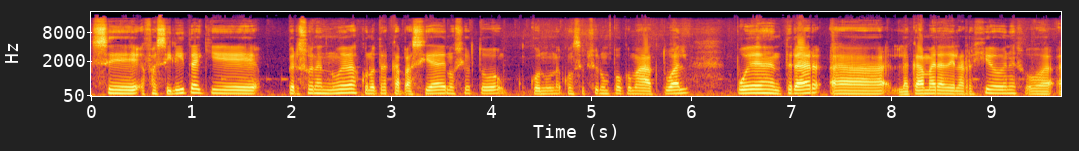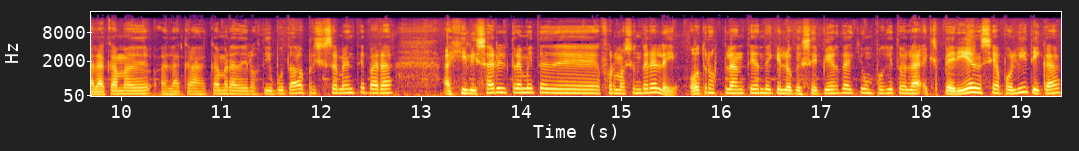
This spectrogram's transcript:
se facilita que personas nuevas con otras capacidades, ¿no es cierto?, con una concepción un poco más actual, puedan entrar a la Cámara de las Regiones o a, la, cámara de, a la Cámara de los Diputados precisamente para agilizar el trámite de formación de la ley. Otros plantean de que lo que se pierde aquí un poquito la experiencia política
